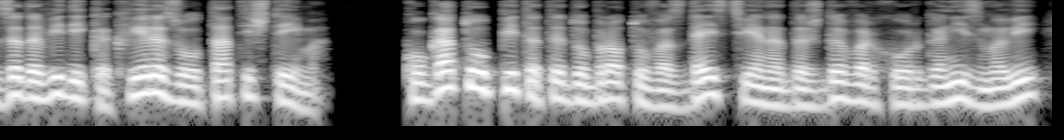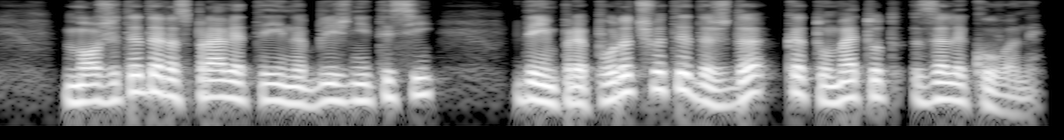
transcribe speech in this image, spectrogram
за да види какви резултати ще има. Когато опитате доброто въздействие на дъжда върху организма ви, можете да разправяте и на ближните си, да им препоръчвате дъжда като метод за лекуване.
